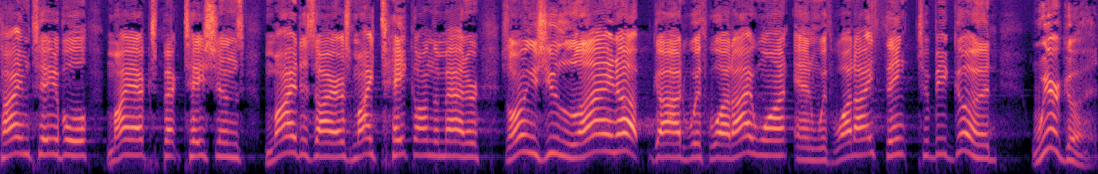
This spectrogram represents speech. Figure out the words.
timetable, my expectations, my desires, my take on the matter. As long as you line up, God, with what I want and with what I think to be good, we're good.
